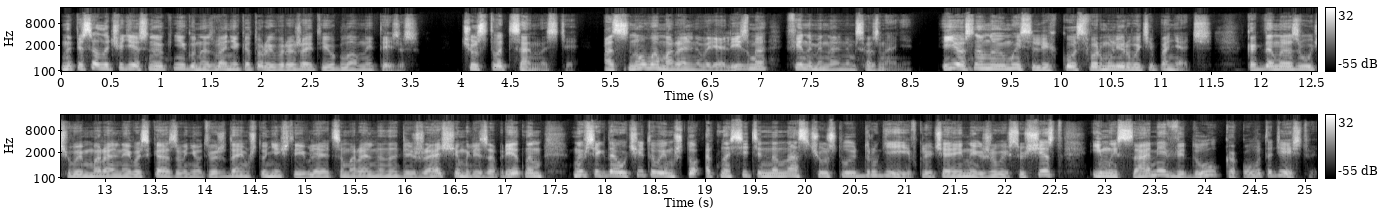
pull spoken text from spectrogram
написала чудесную книгу, название которой выражает ее главный тезис «Чувство ценности. Основа морального реализма в феноменальном сознании». Ее основную мысль легко сформулировать и понять. Когда мы озвучиваем моральные высказывания, утверждаем, что нечто является морально надлежащим или запретным, мы всегда учитываем, что относительно нас чувствуют другие, включая иных живых существ, и мы сами ввиду какого-то действия.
